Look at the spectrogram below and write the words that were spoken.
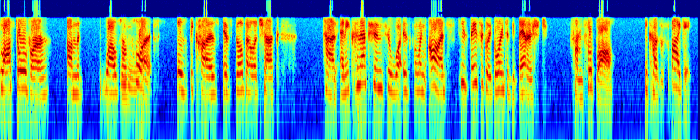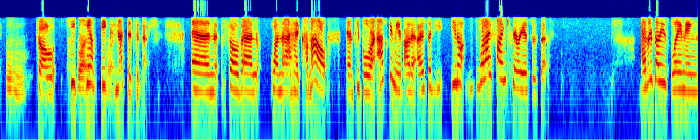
glossed over on the Wells Mhm. report is because if Bill Belichick had any connection to what is going on, he's basically going to be banished from football because of Spygate. hmm So he Right, can't be right. connected to this. And so then when that had come out and people were asking me about it, I said, you know, what I find curious is this. Everybody's blaming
